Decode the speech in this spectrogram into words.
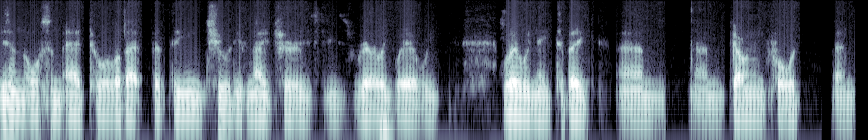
is an awesome add to all of that. But the intuitive nature is, is really where we where we need to be um, um going forward. And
